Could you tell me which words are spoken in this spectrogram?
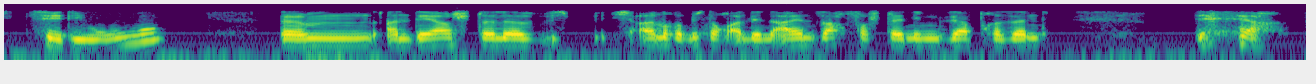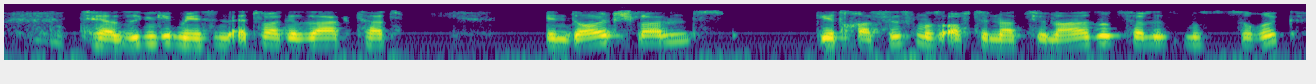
die CDU, ähm, an der Stelle, ich, ich erinnere mich noch an den einen Sachverständigen sehr präsent, der, der sinngemäß in etwa gesagt hat, in Deutschland geht Rassismus auf den Nationalsozialismus zurück.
